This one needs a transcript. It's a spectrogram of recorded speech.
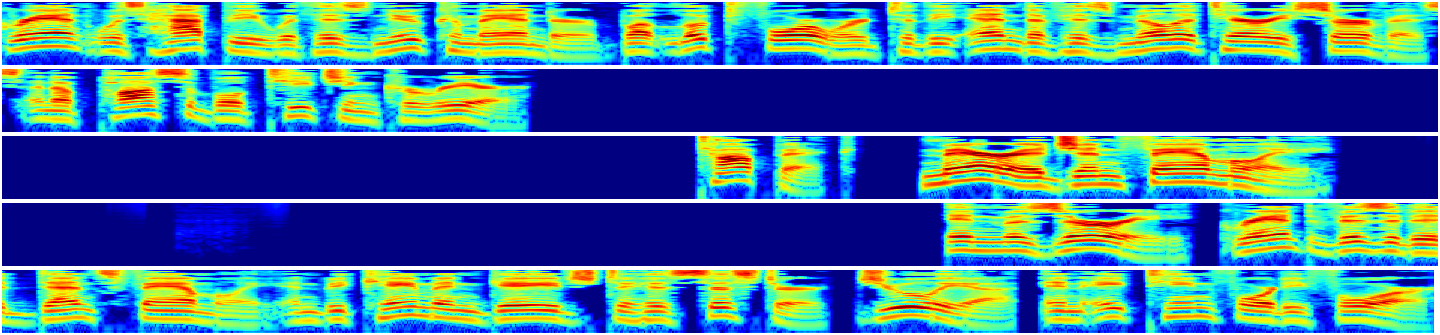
Grant was happy with his new commander but looked forward to the end of his military service and a possible teaching career. Topic: Marriage and family. In Missouri, Grant visited Dent's family and became engaged to his sister, Julia, in 1844.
